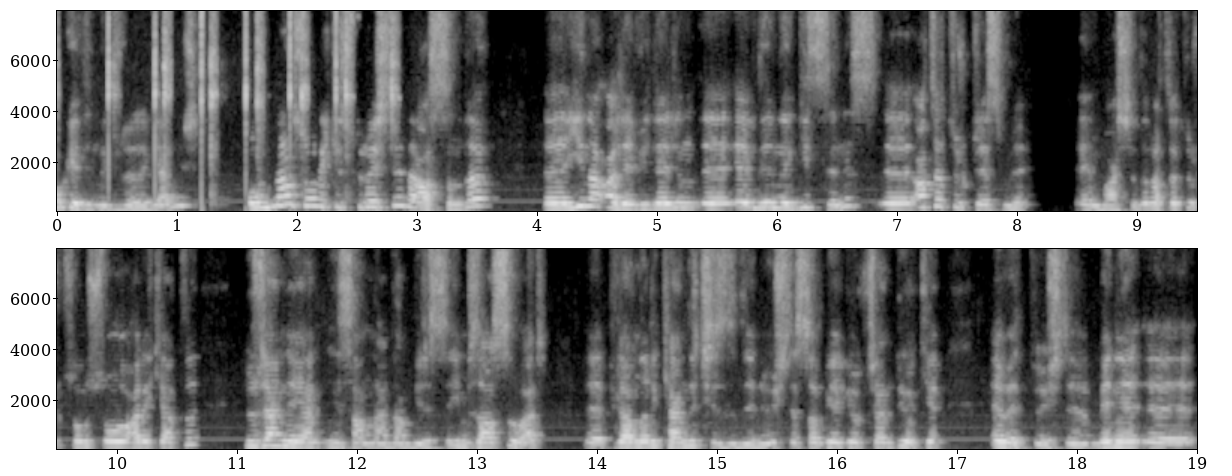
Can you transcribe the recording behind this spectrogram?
yok edilmek üzere gelmiş. Ondan sonraki süreçte de aslında e, yine Alevilerin e, evlerine gitseniz e, Atatürk resmi en baştadır. Atatürk sonuçta o harekatı düzenleyen insanlardan birisi. imzası var. E, planları kendi çizdi deniyor. İşte Sabiha Gökçen diyor ki evet diyor işte beni e,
